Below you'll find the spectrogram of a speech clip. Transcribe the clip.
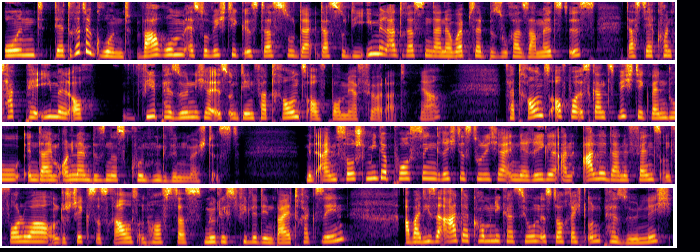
Und der dritte Grund, warum es so wichtig ist, dass du, da, dass du die E-Mail-Adressen deiner Website-Besucher sammelst, ist, dass der Kontakt per E-Mail auch viel persönlicher ist und den Vertrauensaufbau mehr fördert, ja. Vertrauensaufbau ist ganz wichtig, wenn du in deinem Online-Business Kunden gewinnen möchtest. Mit einem Social Media Posting richtest du dich ja in der Regel an alle deine Fans und Follower und du schickst es raus und hoffst, dass möglichst viele den Beitrag sehen. Aber diese Art der Kommunikation ist doch recht unpersönlich.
